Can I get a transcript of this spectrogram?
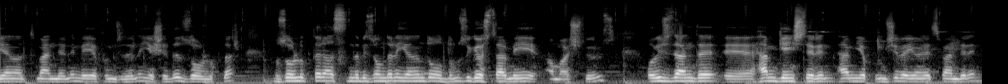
yönetmenlerinin ve yapımcılarının yaşadığı zorluklar. Bu zorlukları aslında biz onların yanında olduğumuzu göstermeyi amaçlıyoruz. O yüzden de e, hem gençlerin hem yapımcı ve yönetmenlerin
